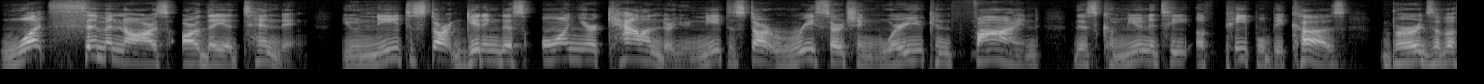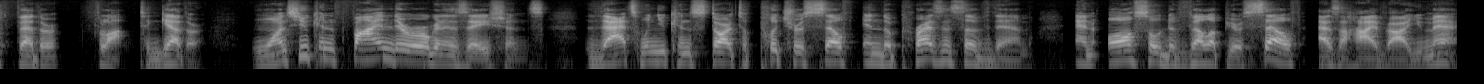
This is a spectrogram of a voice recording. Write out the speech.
What seminars are they attending? You need to start getting this on your calendar. You need to start researching where you can find this community of people because birds of a feather flock together. Once you can find their organizations, that's when you can start to put yourself in the presence of them and also develop yourself as a high value man.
